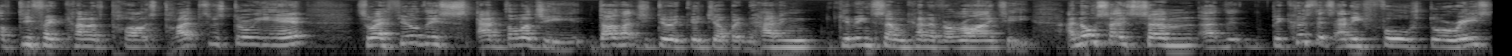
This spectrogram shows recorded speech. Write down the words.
of different kind of types of story here. So I feel this anthology does actually do a good job in having giving some kind of variety and also some uh, the, because there's only four stories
